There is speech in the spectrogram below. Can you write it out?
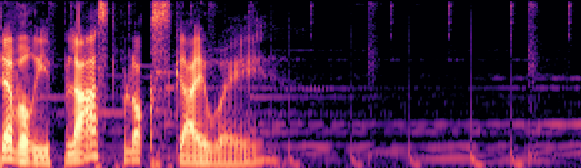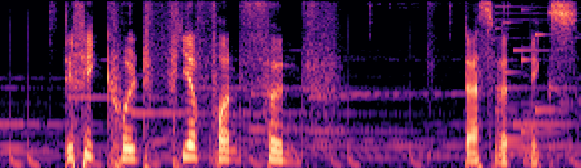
Devory, Blast Block Skyway. Difficult 4 von 5. Das wird nix.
